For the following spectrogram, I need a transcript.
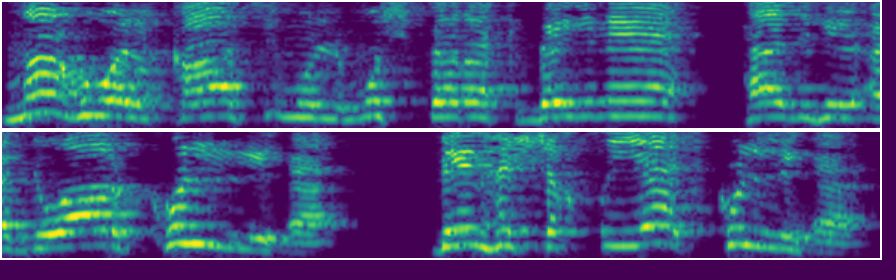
ما هو القاسم المشترك بين هذه الأدوار كلها بين هالشخصيات كلها.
